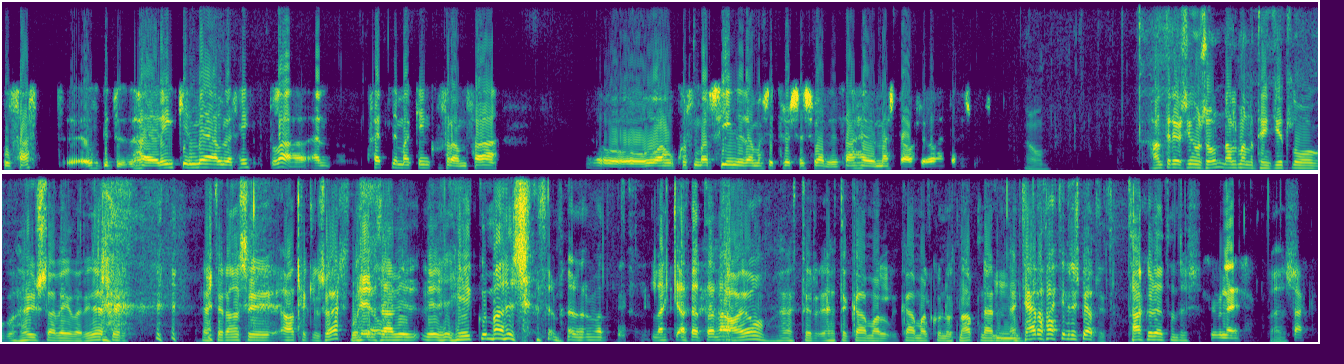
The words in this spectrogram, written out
þú þarft, getur, það er engin með alveg hreint blað en hvernig maður gengur fram það og, á hvort maður sýnir að maður sé trussins verði, það hefur mest áhrif á þetta fyrst mér. Já Andrés Jónsson, almannatengill og hausa veiðari þetta er, þetta er ansi aðteklisvert og hefur það við, við higum aðeins þegar maður erum að leggja þetta nafn já, þetta er, þetta er gamal, gamal kunnugt nafn en, en kæra þætti fyrir spjallið Takk fyrir þetta. Bless. Takk.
